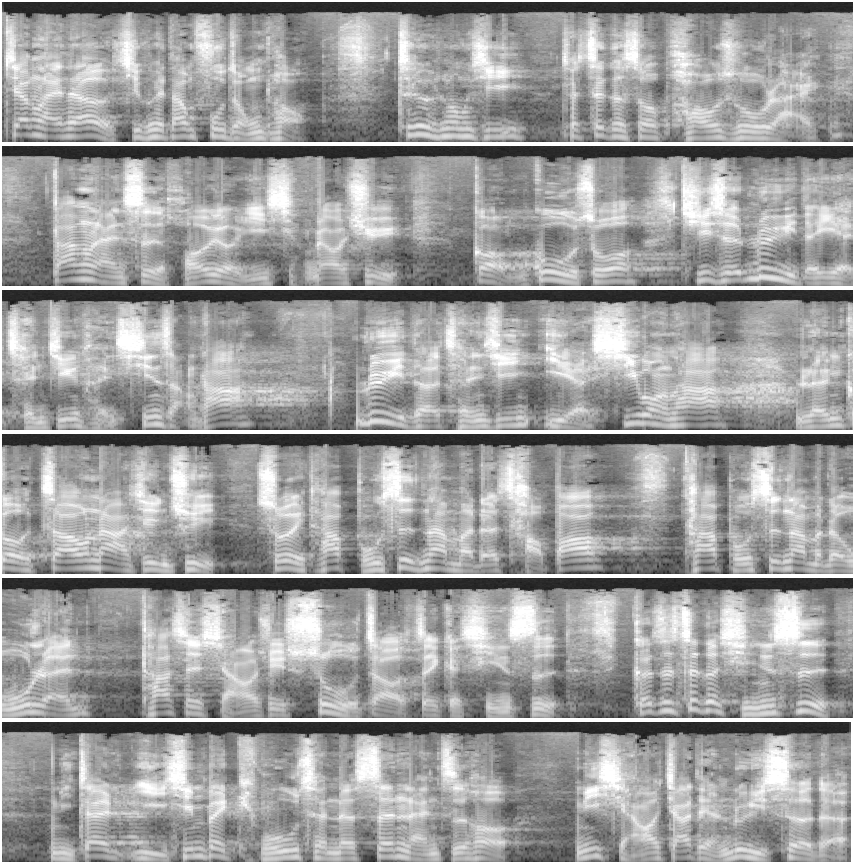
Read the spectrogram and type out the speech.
将来他有机会当副总统。这个东西在这个时候抛出来，当然是侯友宜想要去巩固说，其实绿的也曾经很欣赏他，绿的曾经也希望他能够招纳进去，所以他不是那么的草包，他不是那么的无人。他是想要去塑造这个形式，可是这个形式你在已经被涂成了深蓝之后，你想要加点绿色的，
